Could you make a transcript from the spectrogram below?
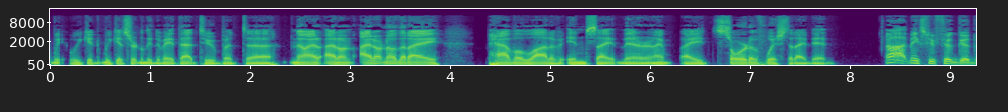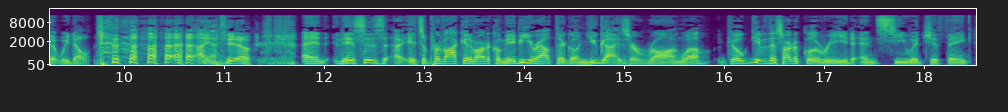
we, we could we could certainly debate that too. But uh, no, I, I don't I don't know that I have a lot of insight there, and I I sort of wish that I did. Ah, it makes me feel good that we don't. I do. And this is, uh, it's a provocative article. Maybe you're out there going, you guys are wrong. Well, go give this article a read and see what you think.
